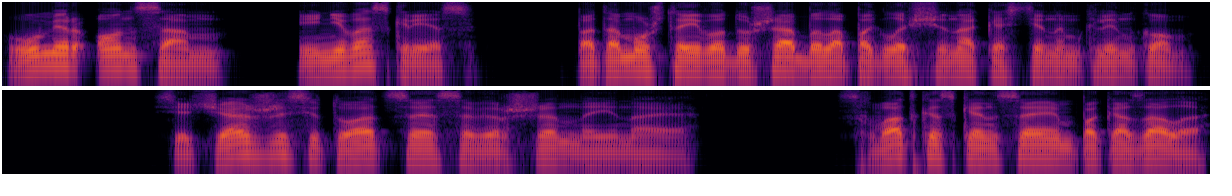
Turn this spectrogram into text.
умер он сам и не воскрес, потому что его душа была поглощена костяным клинком. Сейчас же ситуация совершенно иная. Схватка с Кенсеем показала,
